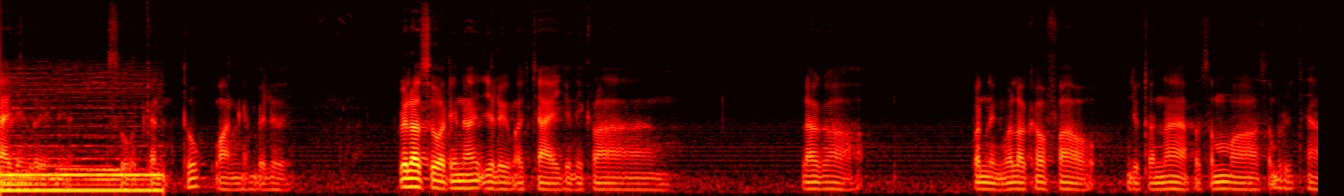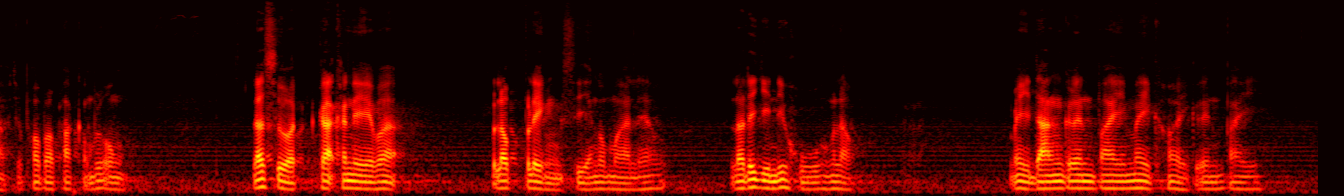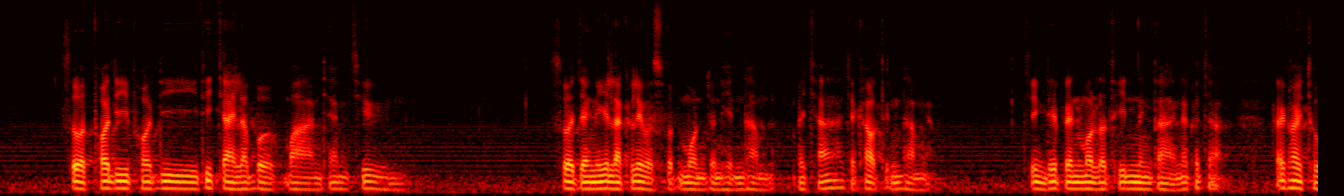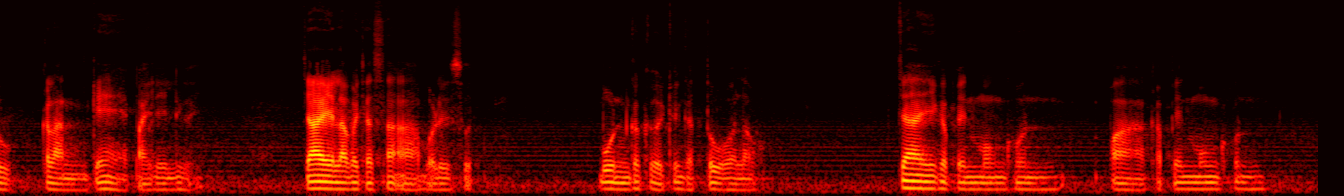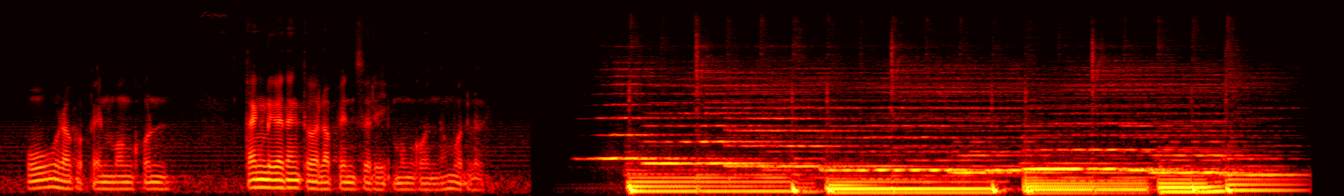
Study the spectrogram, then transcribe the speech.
ใจอย่างเลยเนี่ยสวดกันทุกวันกันไปเลย เวลาสวดนี่นะอย่าลืมเอาใจอยู่ในกลาง แล้วก็วันหนึ่งว่าเราเข้าเฝ้าอยู่ต่อหน้าพระสัมมาสัมพุทธเจ้าเฉพาะพระพักของพระองค์ และสวดกะคะเนว่าเราเปล่งเสียงออกมาแล้ว เราได้ยินที่หูของเรา ไม่ดังเกินไปไม่ค่อยเกินไป สวดพอดีพอดีที่ใจระเบิกบานแช่มชื่น สวดอย่างนี้เราเขาเรียกว่าสวดมนต์จนเห็นธรรมไม่ช้าจะเข้าถึงธรรมกันสิ่งที่เป็นมลทินต่างๆนั้นก็จะค่อยๆถูกกลั่นแก้ไปเรื่อยๆ ใจเราก็จะสะอาดบริสุทธิ์ บุญก็เกิดขึ้นกับตัวเรา ใจก็เป็นมงคล ปากก็เป็นมงคล หูเราก็เป็นมงคล ทั้งเนื้อทั้งตัวเราเป็นสิริมงคลทั้งหมดเลย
